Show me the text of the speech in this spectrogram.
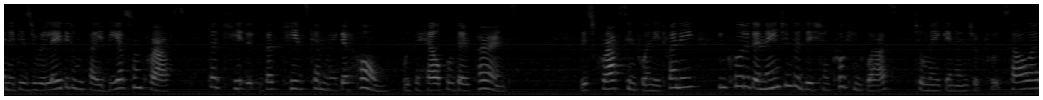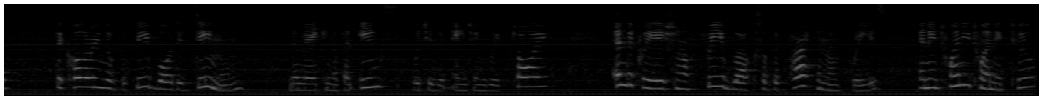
and it is related with ideas on crafts that, ki that kids can make at home with the help of their parents. These crafts in 2020 included an ancient edition cooking class to make an ancient fruit salad, the coloring of the three-bodied demon, the making of an iynx, which is an ancient Greek toy, and the creation of three blocks of the Parthenon frieze, and in 2022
